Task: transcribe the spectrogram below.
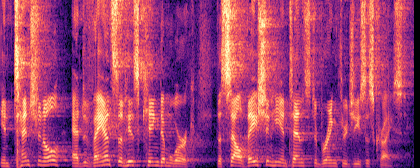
intentional advance of his kingdom work, the salvation he intends to bring through Jesus Christ.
